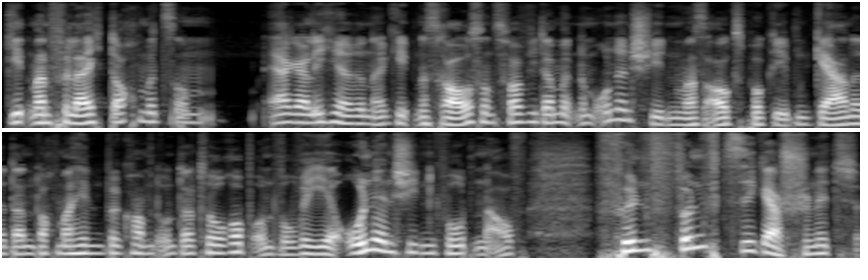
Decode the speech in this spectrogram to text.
geht man vielleicht doch mit so einem ärgerlicheren Ergebnis raus und zwar wieder mit einem Unentschieden, was Augsburg eben gerne dann doch mal hinbekommt unter Torup und wo wir hier Unentschiedenquoten auf 550er Schnitt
